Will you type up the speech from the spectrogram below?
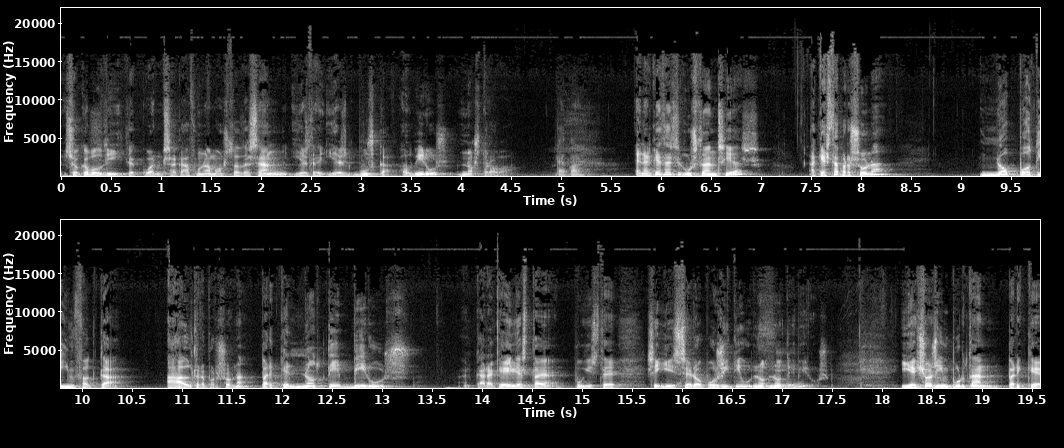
Això què vol dir? Que quan s'agafa una mostra de sang i es, de, i es busca el virus, no es troba. D'acord. En aquestes circumstàncies, aquesta persona no pot infectar a altra persona perquè no té virus. Encara que ell està, pugui ser, sigui seropositiu, no, no té virus. I això és important perquè,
